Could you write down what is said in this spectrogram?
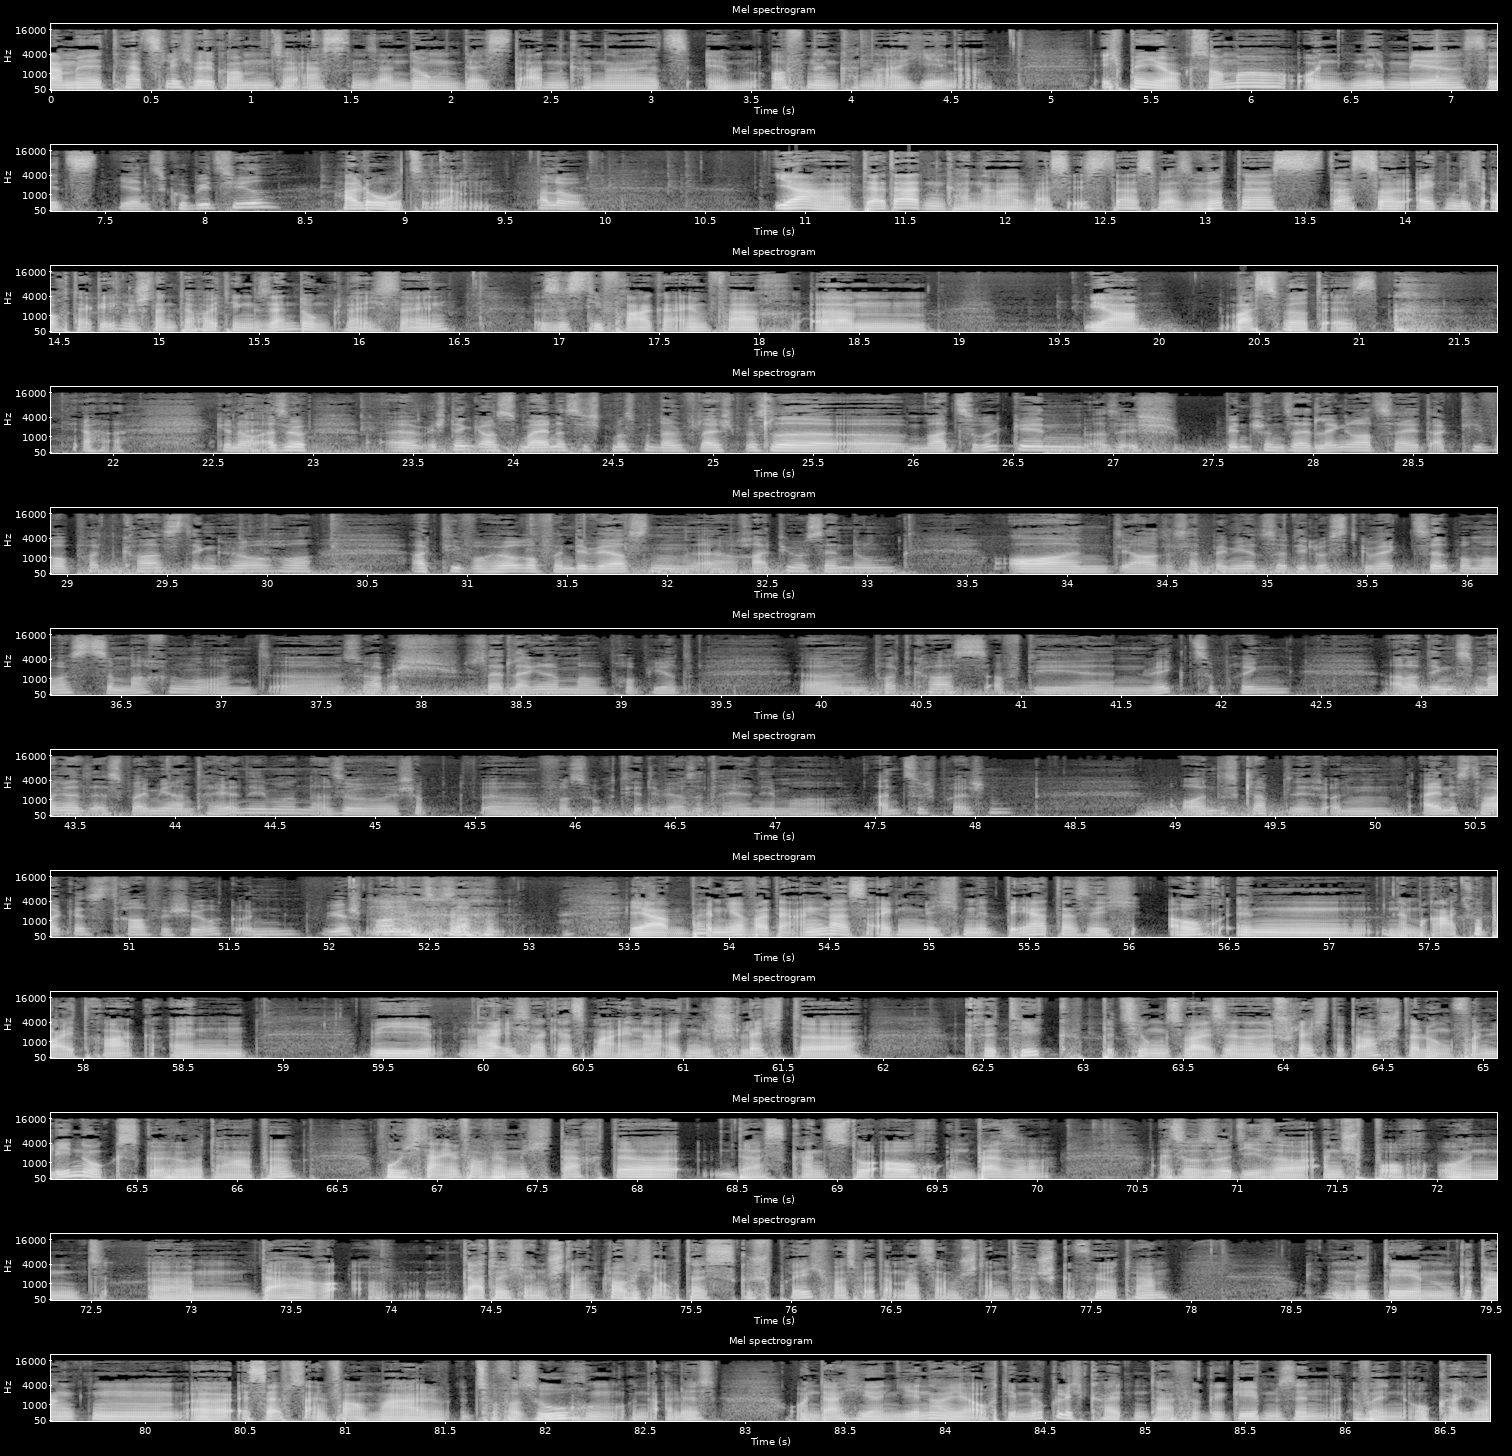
damit herzlich willkommen zur ersten Sendung des Datenkanals im offenen Kanal Jena. Ich bin Jörg Sommer und neben mir sitzt Jens Kubizil. Hallo zusammen. Hallo. Ja, der Datenkanal, was ist das, was wird das? Das soll eigentlich auch der Gegenstand der heutigen Sendung gleich sein. Es ist die Frage einfach, ähm, ja, was wird es? Ja, genau. Also äh, ich denke, aus meiner Sicht muss man dann vielleicht ein bisschen äh, mal zurückgehen. Also ich bin schon seit längerer Zeit aktiver Podcasting-Hörer, aktiver Hörer von diversen äh, Radiosendungen. Und ja, das hat bei mir so die Lust geweckt, selber mal was zu machen. Und äh, so habe ich seit längerem mal probiert, äh, einen Podcast auf den Weg zu bringen. Allerdings mangelt es bei mir an Teilnehmern. Also ich habe äh, versucht, hier diverse Teilnehmer anzusprechen. Und es klappte nicht. Und eines Tages traf ich Jörg und wir sprachen zusammen. Ja, bei mir war der Anlass eigentlich mit der, dass ich auch in einem Radiobeitrag ein, wie, na, ich sag jetzt mal, eine eigentlich schlechte Kritik beziehungsweise eine schlechte Darstellung von Linux gehört habe, wo ich da einfach für mich dachte, das kannst du auch und besser. Also so dieser Anspruch und ähm, da, dadurch entstand, glaube ich, auch das Gespräch, was wir damals am Stammtisch geführt haben genau. mit dem Gedanken, äh, es selbst einfach mal zu versuchen und alles. Und da hier in Jena ja auch die Möglichkeiten dafür gegeben sind über den OKJ,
